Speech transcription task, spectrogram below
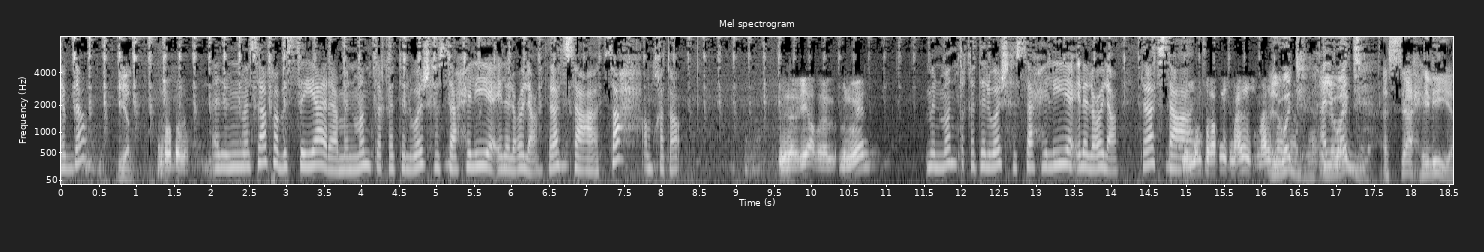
نبدأ؟ يلا. تفضل. المسافة بالسيارة من منطقة الوجه الساحلية إلى العلا ثلاث ساعات صح أم خطأ؟ من الرياض من وين؟ من منطقة الوجه الساحلية إلى العلا ثلاث من ساعات منطقة إيش؟ معلش معلش الوجه الوجه. الوجه الساحلية.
